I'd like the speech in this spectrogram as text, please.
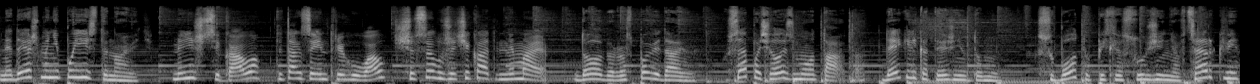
не даєш мені поїсти навіть. Мені ж цікаво, ти так заінтригував, що сил вже чекати немає. Добре, розповідаю. Все почалось з мого тата декілька тижнів тому. В суботу, після служіння в церкві,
